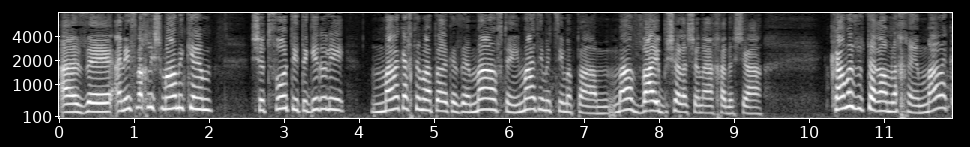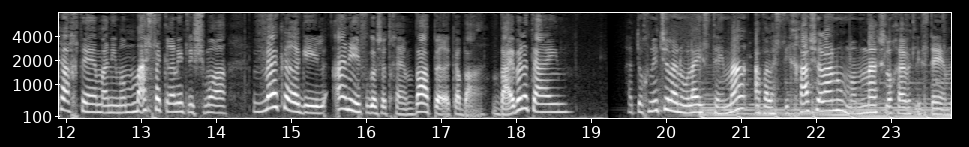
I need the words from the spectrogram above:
אז אה, אני אשמח לשמוע מכם, שתפו אותי, תגידו לי מה לקחתם מהפרק הזה, מה אהבתם, מה אתם יוצאים הפעם, מה ה vibe של השנה החדשה. כמה זה תרם לכם, מה לקחתם, אני ממש סקרנית לשמוע, וכרגיל, אני אפגוש אתכם בפרק הבא. ביי בינתיים. התוכנית שלנו אולי הסתיימה, אבל השיחה שלנו ממש לא חייבת להסתיים.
